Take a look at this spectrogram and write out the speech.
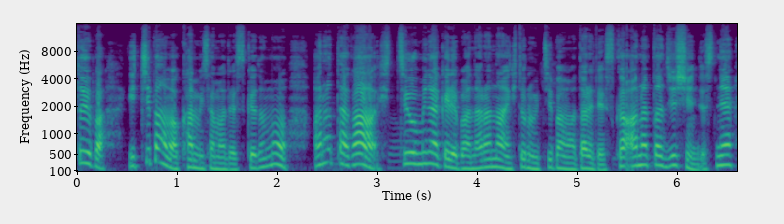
例えば、一番は神様ですけども、あなたが必要見なければならない人の一番は誰ですか？あなた自身ですね。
